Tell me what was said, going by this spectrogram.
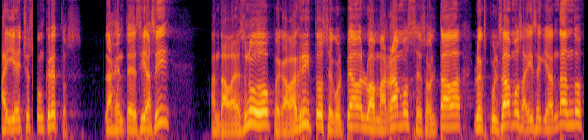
Hay hechos concretos. La gente decía, sí, andaba desnudo, pegaba gritos, se golpeaba, lo amarramos, se soltaba, lo expulsamos, ahí seguía andando,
